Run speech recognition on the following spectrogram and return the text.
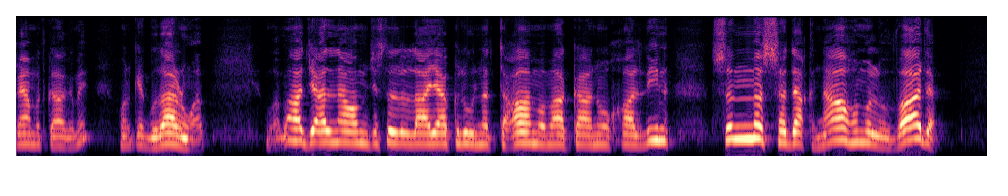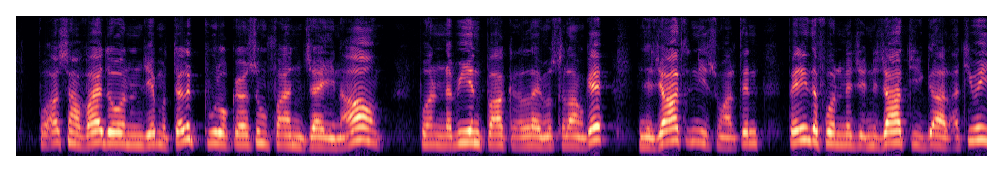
قيامت ڪاگ ۾ هن کي گزارڻو آهي پوءِ اسان واعدو هنن جي مطلق پورو ڪيوسين فن جئي نام پوءِ نبيئن پاڪ الارم کي نجات تن پهرين دفعو نجات جي ڳالهه اچي وئي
